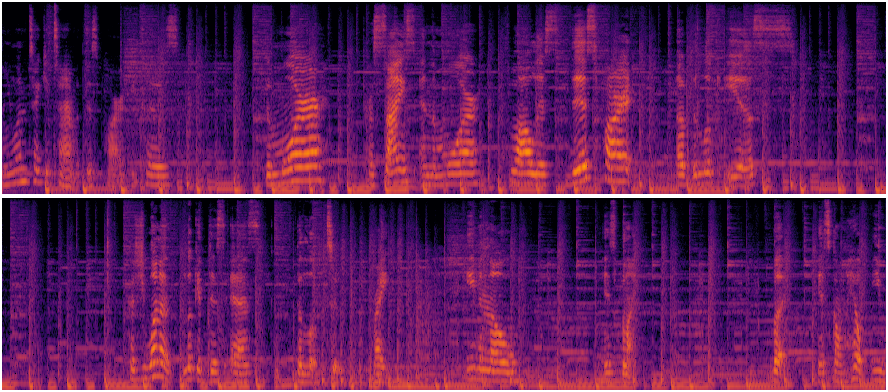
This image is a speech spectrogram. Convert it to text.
And you want to take your time with this part because the more precise and the more flawless this part of the look is because you want to look at this as the look too, right? Even though it's blank. But it's going to help you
